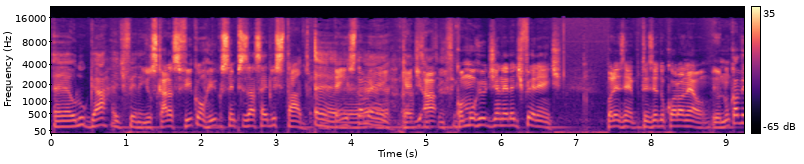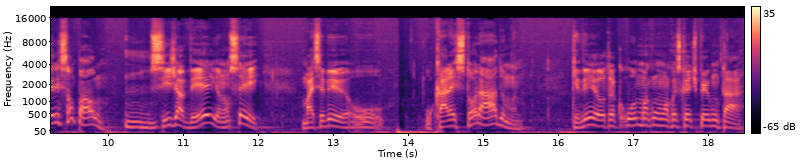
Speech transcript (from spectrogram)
é, o lugar é diferente. E os caras ficam ricos sem precisar sair do estado. É, Tem isso também. é é, de- sim, ah, sim, sim. Como o Rio de Janeiro é diferente. Por exemplo, TZ do Coronel. Eu nunca vi ele em São Paulo. Uhum. Se já veio, eu não sei. Mas você vê, o, o cara é estourado, mano. Quer ver? Outra, uma, uma coisa que eu ia te perguntar.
